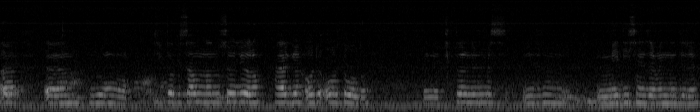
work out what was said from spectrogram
e, e, hesabımdan da söylüyorum. Her gün orada orada olun. Yani TikTok indirmesi, indirmediyseniz hemen indirin.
